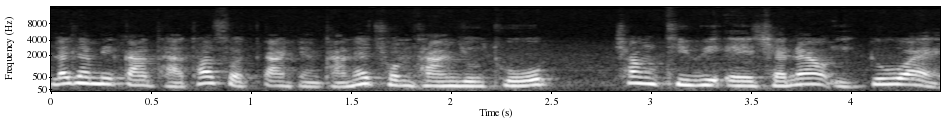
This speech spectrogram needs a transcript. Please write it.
และยังมีการถ่ายทอดสดการแข่งขันให้ชมทาง YouTube ช่อง TVA Channel อีกด้วย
